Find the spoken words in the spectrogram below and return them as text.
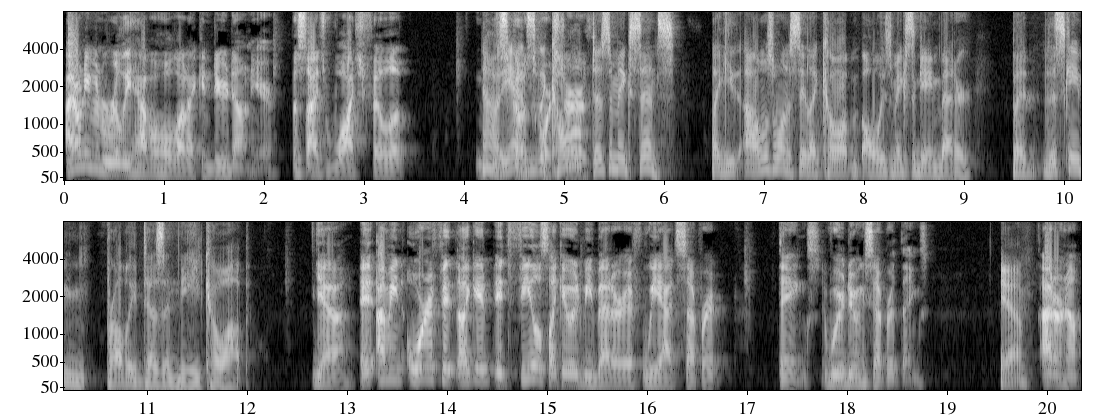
I don't even really have a whole lot I can do down here besides watch Philip. No, yeah, the co-op earth. doesn't make sense. Like I almost want to say like co-op always makes the game better, but this game probably doesn't need co-op. Yeah, it, I mean, or if it like it, it feels like it would be better if we had separate things. If we were doing separate things. Yeah, I don't know.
